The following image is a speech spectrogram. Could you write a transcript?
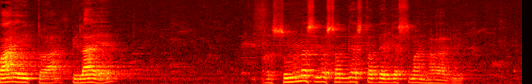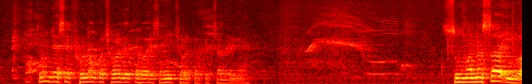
पायित्वा पिलाए, और सुमन शिव सद्य स्तव्य जस्मान भगाजी तुम जैसे फूलों को छोड़ देते हो, ऐसे ही छोड़ करके चले गए। सुमनस इव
